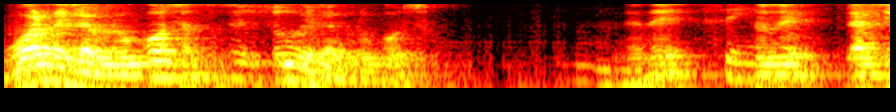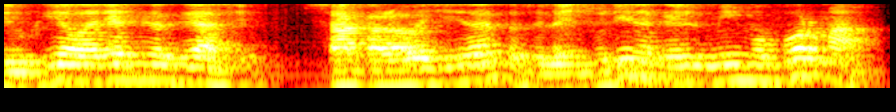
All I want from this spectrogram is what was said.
guarde la glucosa, entonces sube la glucosa. ¿Entendés? Sí. Entonces, la cirugía bariátrica que hace, saca la obesidad, entonces la insulina que él mismo forma,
